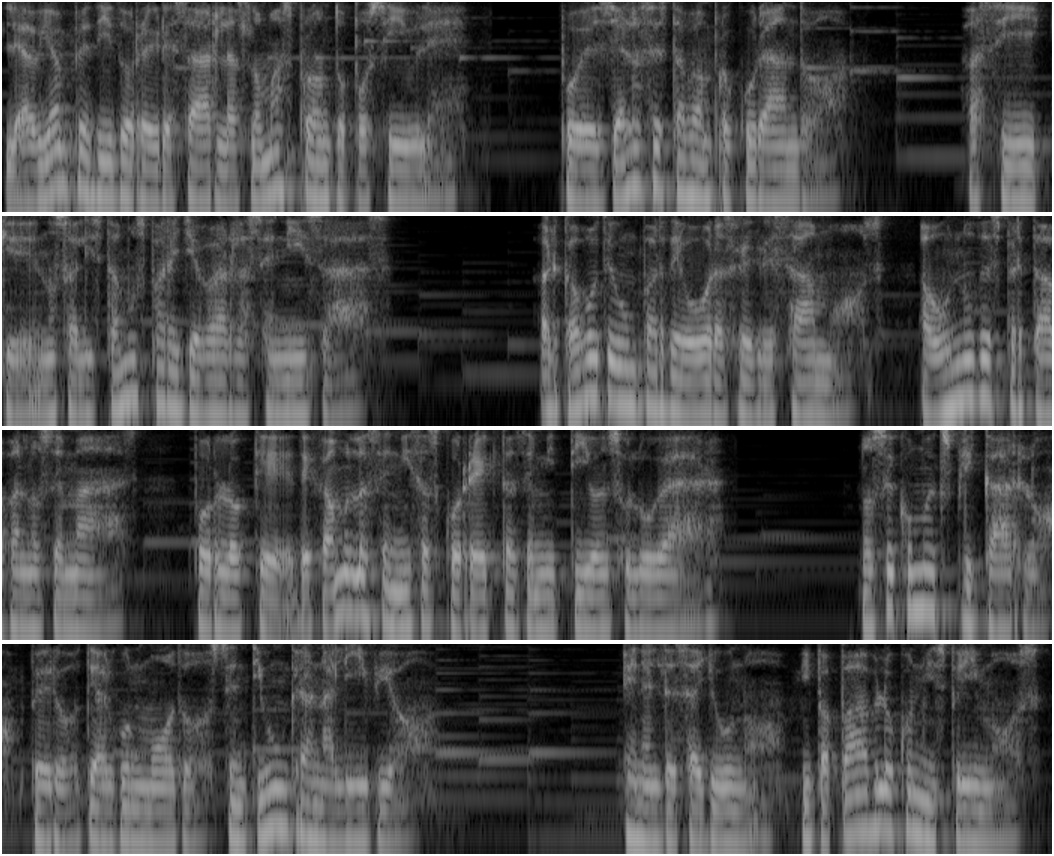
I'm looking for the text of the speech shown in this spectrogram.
Le habían pedido regresarlas lo más pronto posible, pues ya las estaban procurando. Así que nos alistamos para llevar las cenizas. Al cabo de un par de horas regresamos Aún no despertaban los demás, por lo que dejamos las cenizas correctas de mi tío en su lugar. No sé cómo explicarlo, pero de algún modo sentí un gran alivio. En el desayuno, mi papá habló con mis primos.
